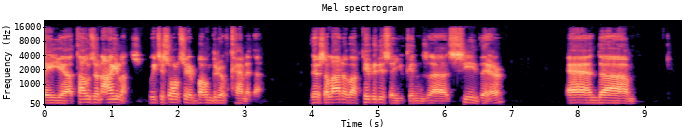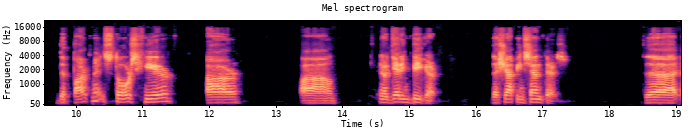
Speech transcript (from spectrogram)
a uh, Thousand Islands, which is also a boundary of Canada. There's a lot of activities that you can uh, see there. And um, department stores here are uh, are getting bigger. The shopping centers, the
